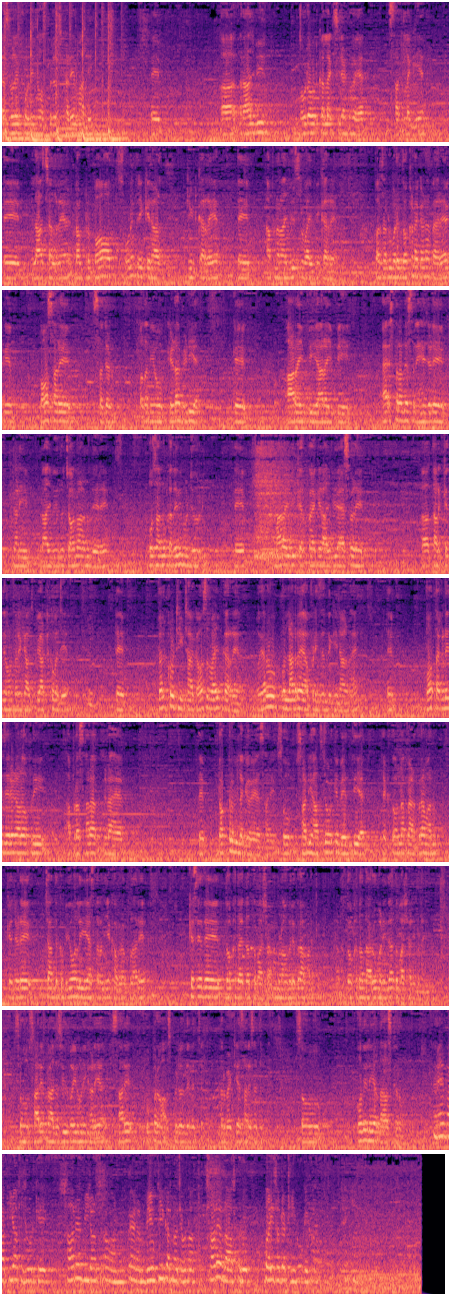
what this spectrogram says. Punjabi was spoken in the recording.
ਇਸ ਵੇਲੇ ਫੋਰਟਿਸ ਹਸਪੀਟਲ 'ਚ ਖੜੇ ਹਾਂ ਮਹਾਲੀ ਤੇ ਰਾਜਵੀਰ ਨੋ ਡਾਊਟ ਕੱਲ ਐਕਸੀਡੈਂਟ ਹੋਇਆ, ਸੱਟ ਲੱਗੀ ਹੈ ਤੇ ਇਲਾਜ ਚੱਲ ਰਿਹਾ ਡਾਕਟਰ ਬਹੁਤ ਸੋਹਣੇ ਤਰੀਕੇ ਨਾਲ ਟ੍ਰੀਟ ਕਰ ਰਹੇ ਆ ਤੇ ਆਪਣਾ ਰਾਜਵੀਰ ਸਰਵਾਈਵ ਵੀ ਕਰ ਰਿਹਾ ਪਰ ਸਾਨੂੰ ਬੜੇ ਦੁੱਖ ਨਾਲ ਕਹਿਣਾ ਪੈ ਰਿਹਾ ਕਿ ਬਹੁਤ ਸਾਰੇ ਸੱਜਣ, ਪਤਾ ਨਹੀਂ ਉਹ ਕਿਹੜਾ ਪੀੜ੍ਹੀ ਹੈ ਕਿ R I P R I ਪੀ ਇਸ ਤਰ੍ਹਾਂ ਦੇ ਸੁਨੇਹੇ ਜਿਹੜੇ ਜਾਣੀ ਰਾਜਵੀਰ ਨੂੰ ਚਾਹਣ ਵਾਲਿਆਂ ਨੂੰ ਦੇ ਰਹੇ। ਉਹ ਸਾਨੂੰ ਕਦੇ ਵੀ ਮਨਜ਼ੂਰ ਨਹੀਂ। ਤੇ ਮਹਾਰਾਜ ਦੀ ਕਿਰਪਾ ਹੈ ਕਿ ਰਾਜਵੀਰ ਇਸ ਵੇਲੇ ਅ, ਤੜਕੇ ਦੇ ਹੁਣ ਮੇਰੇ ਖਿਆਲ 'ਚ ਵੀ 8 ਵਜੇ ਆ। ਤੇ ਬਿਲਕੁਲ ਠੀਕ ਠਾਕ ਆ ਉਹ ਸਰਵਾਈਵ ਕਰ ਰਿਹਾ। ਉਹ ਯਾਰ ਉਹ ਉਹ ਲੜ ਰਿਹਾ ਆਪਣੀ ਜ਼ਿੰਦਗੀ ਨਾਲ ਹੈ। ਤੇ ਬਹੁਤ ਤਕੜੇ ਜਿਹੜੇ ਨਾਲ ਉਹ ਆਪਣੀ ਆਪਣਾ ਸਾਰਾ ਜਿਹੜਾ ਹੈ ਤੇ ਡਾਕਟਰ ਵੀ ਲੱਗੇ ਹੋਏ ਆ ਸਾਰੇ। ਸੋ ਸਾਡੀ ਹੱਥ ਜੋੜ ਕੇ ਬੇਨਤੀ ਹੈ ਇੱਕ ਤਾਂ ਉਹਨਾਂ ਭੈਣ ਭਰਾਵਾਂ ਨੂੰ ਕਿ ਜਿਹੜੇ ਚੰਦ ਕਬੀਆਂ ਲਈ ਇਸ ਤਰ੍ਹਾਂ ਦੀਆਂ ਖਬਰਾਂ ਫੈਲਾ ਰਹੇ ਆ। ਕਿਸੇ ਦੇ ਦੁੱਖ ਦਾ ਇਦਾਂ ਤਮਾਸ਼ਾ ਨਾ ਬਣਾਓ, ਮੇਰੇ ਭਰਾ ਬਣ ਕੇ। ਦੁੱਖ ਦਾ ਦਾਰੂ ਬਣੀਦਾ, ਤਮਾਸ਼ਾ ਨਹੀਂ ਬਣਾਈਦਾ। ਸੋ ਸਾਰੇ ਭਰਾ ਜਸਵੀਰ ਬਾਈ ਹੁਣੀ ਖੜੇ ਆ, ਸਾਰੇ ਉੱਪਰ ਹਸਪੀਟਲ ਦੇ ਵਿੱਚ ਅੰਦਰ ਬੈਠੇ ਆ ਸਾਰੇ ਸੱਜਣ। ਸੋ ਉਹਦੇ ਲਈ ਅਰਦਾਸ ਕਰੋ। ਮੈਂ ਬਾਕੀ ਹੱਥ ਜੋੜ ਕੇ ਸਾਰੇ ਵੀਰਾਂ, ਭਰਾਵਾਂ ਨੂੰ, ਭੈਣਾਂ ਨੂੰ ਬੇਨਤੀ ਕਰਨਾ ਚਾਹੁੰਦਾ, ਸਾਰੇ ਅਰਦਾਸ ਕਰੋ, ਬਾਈ ਸਾਡਾ ਠੀਕ ਹੋ ਕੇ ਘਰ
